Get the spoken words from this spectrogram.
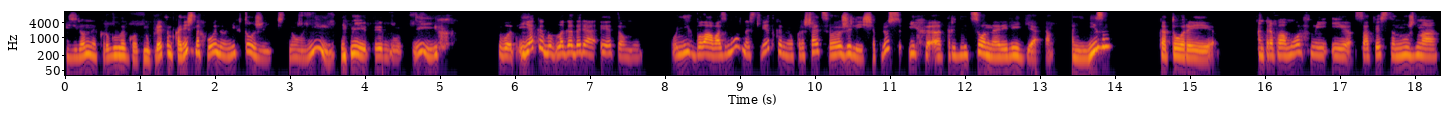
и зеленый круглый год. Но при этом, конечно, хвойные у них тоже есть, но они имеют в виду не их. Вот. И якобы благодаря этому у них была возможность ветками украшать свое жилище. Плюс их э, традиционная религия – анимизм, который антропоморфный, и, соответственно, нужно,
